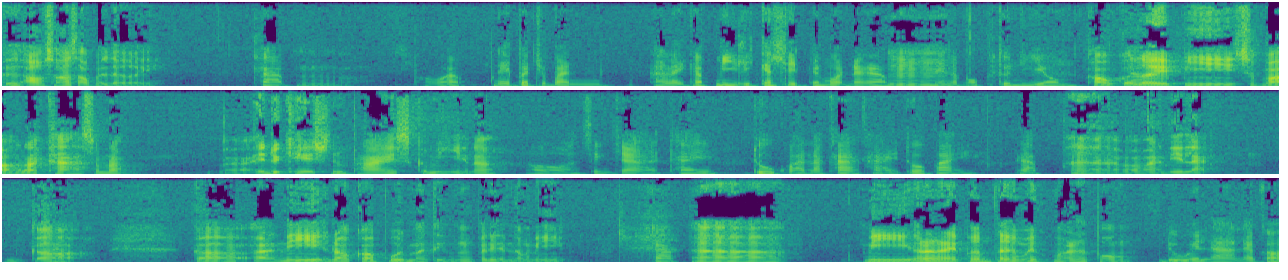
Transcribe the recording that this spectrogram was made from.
คือเอาซอสออกไปเลย ครับอืมเพราะว่าในปัจจุบันอะไรก็มีลิขสิทธิ์ไปหมดนะครับอืมในระบบทุนนิยม เขาก็เลยมีเฉพาะราคาสำหรับเอ่อ education price ก็มีเนาะอ๋อ ซึ่งจะไทยถูกกว่าราคาขายทั่วไปครับ อ่า ประมาณนี้แหละ ก็ครับก็อันนี้เราก็พูดมาถึงประเด็นตรงนี้ ครับเอ่อมีเรื่องอะไรเพิ่มเติมไหมคุณหมอรัตพงศ์ดูเวลาแล้วก็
